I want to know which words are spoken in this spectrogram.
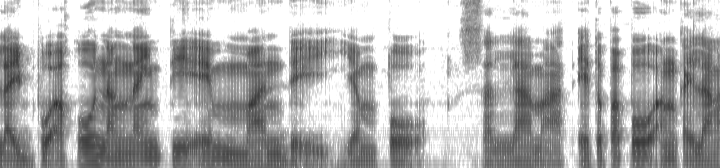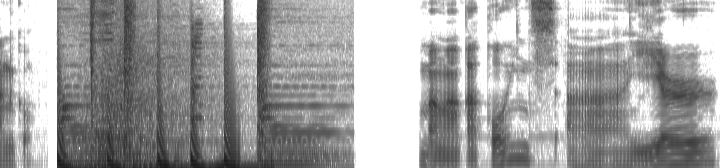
live po ako ng 9pm Monday. Yan po, salamat. Ito pa po ang kailangan ko. Mga ka-coins, uh, year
